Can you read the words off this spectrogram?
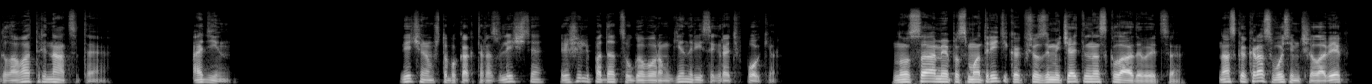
Глава 13. 1. Вечером, чтобы как-то развлечься, решили податься уговорам Генри и сыграть в покер. Но сами посмотрите, как все замечательно складывается. Нас как раз восемь человек,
